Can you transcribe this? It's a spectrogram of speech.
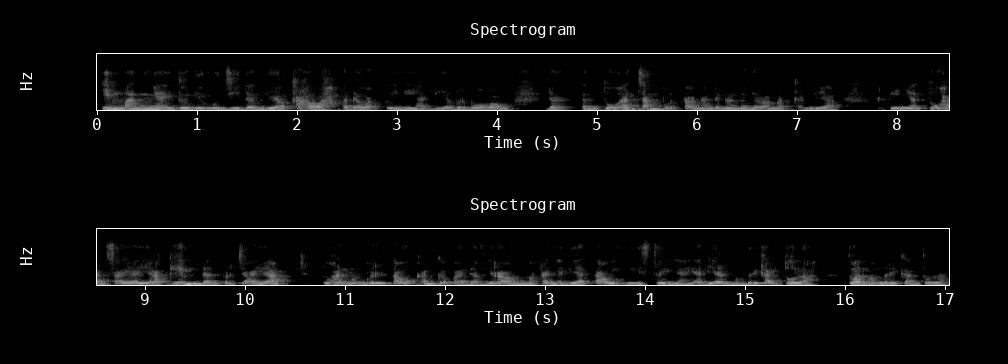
imannya itu diuji dan dia kalah pada waktu ini ya dia berbohong dan Tuhan campur tangan dengan menyelamatkan dia artinya Tuhan saya yakin dan percaya Tuhan memberitahukan kepada Firaun makanya dia tahu ini istrinya ya dia memberikan tulah Tuhan memberikan tulah.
